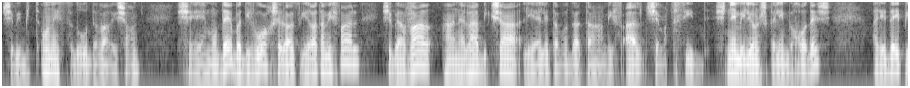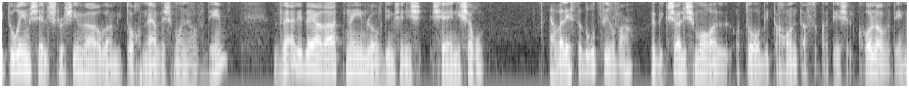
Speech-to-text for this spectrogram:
שבביטאון ההסתדרות דבר ראשון, שמודה בדיווח שלו על סגירת המפעל, שבעבר ההנהלה ביקשה לייעל את עבודת המפעל, שמפסיד 2 מיליון שקלים בחודש, על ידי פיטורים של 34 מתוך 108 עובדים, ועל ידי הרעת תנאים לעובדים שנש... שנשארו. אבל ההסתדרות סירבה, וביקשה לשמור על אותו ביטחון תעסוקתי של כל העובדים,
